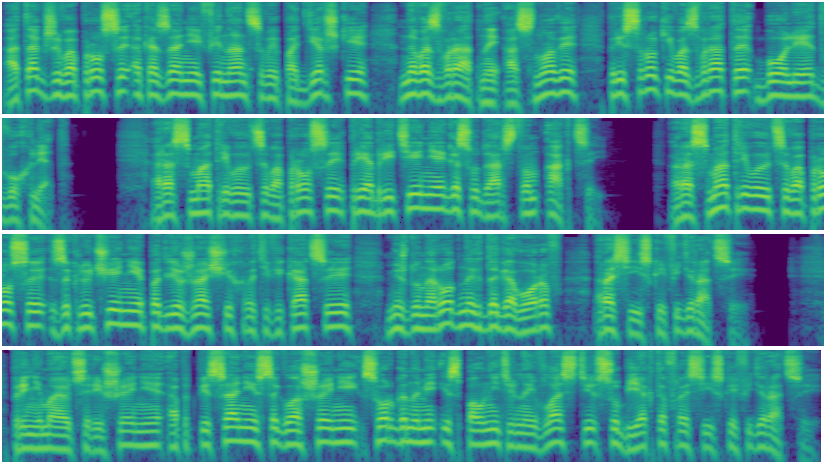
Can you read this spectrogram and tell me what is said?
а также вопросы оказания финансовой поддержки на возвратной основе при сроке возврата более двух лет. Рассматриваются вопросы приобретения государством акций рассматриваются вопросы заключения подлежащих ратификации международных договоров Российской Федерации Принимаются решения о подписании соглашений с органами исполнительной власти субъектов Российской Федерации.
